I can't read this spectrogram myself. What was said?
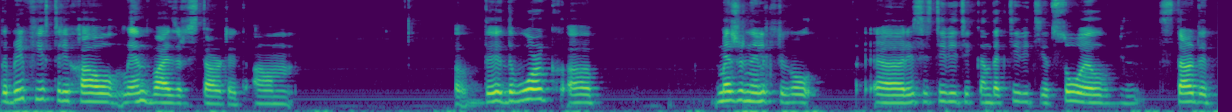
the brief history how Landviser started. Um, uh, the, the work uh, measuring electrical uh, resistivity, conductivity of soil started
